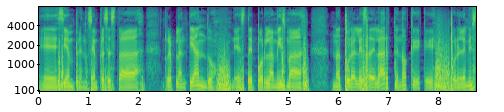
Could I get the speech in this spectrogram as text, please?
eh, siempre, ¿no? Siempre se está replanteando, este, por la misma naturaleza del arte, ¿no? Que, que por el mismo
